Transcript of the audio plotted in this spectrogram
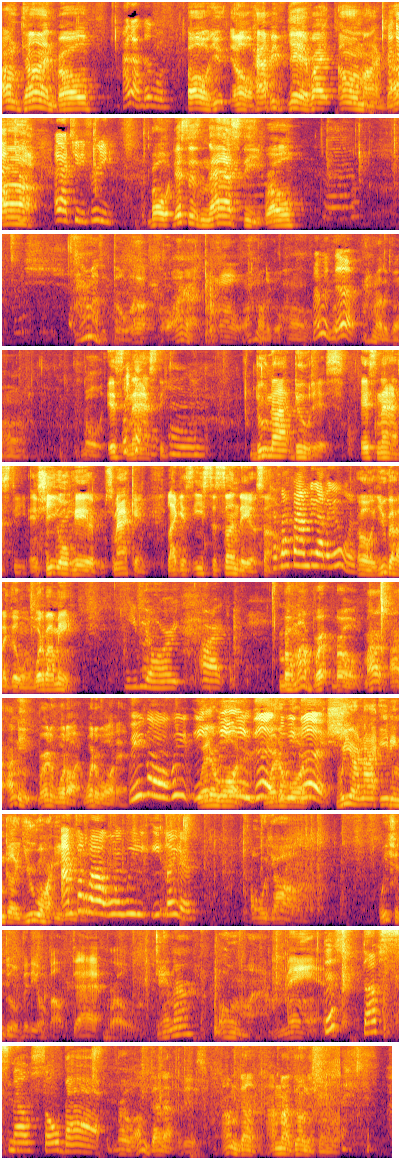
I'm done, bro. I got a good one. Oh, you oh happy yeah, right. Oh my I got god. I got tutti fruity. Bro, this is nasty, bro. I'm about to throw up, bro. I got oh, I'm about to go home. That was. I'm about to go home. Bro, it's nasty. Mm. do not do this. It's nasty. And she over here smacking like it's Easter Sunday or something. Cause. I finally got a good one. Oh, you got a good one. What about me? You be alright. Alright. Bro, my breath, bro, my I, I need where the water, where the water at? We going we eat we water? eating good, so we water? good. We are not eating good. You are eating. I'm talking good. about when we eat later. Oh, y'all. We should do a video about that, bro. Dinner? Oh my man. This stuff smells so bad. Bro, I'm done after this. I'm done. I'm not doing this anymore.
